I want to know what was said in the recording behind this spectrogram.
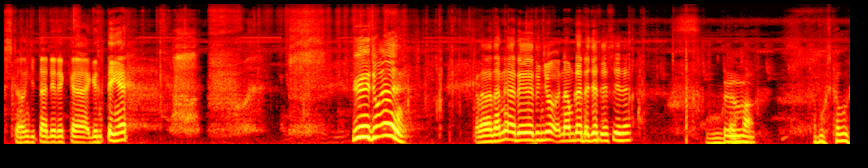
Sekarang kita ada dekat genting eh. Eh, jom eh. Kalau sana ada tunjuk 16 darjah Celsius eh. Kabus, kabus.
